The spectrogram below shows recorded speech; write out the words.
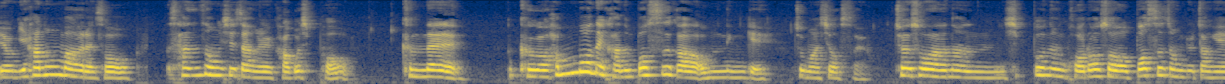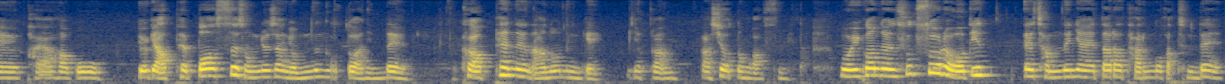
여기 한옥마을에서 산성시장을 가고 싶어. 근데 그거 한 번에 가는 버스가 없는 게 좀 아쉬웠어요. 최소한 한 10분은 걸어서 버스 정류장에 가야 하고 여기 앞에 버스 정류장이 없는 것도 아닌데 그 앞에는 안 오는 게 약간 아쉬웠던 것 같습니다. 뭐 이거는 숙소를 어디에 잡느냐에 따라 다른 것 같은데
